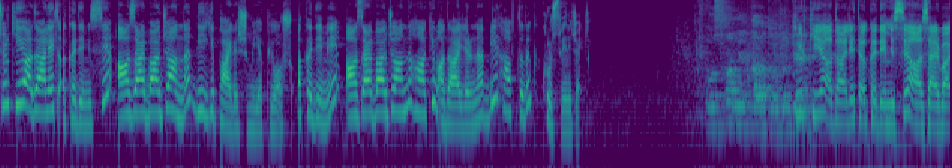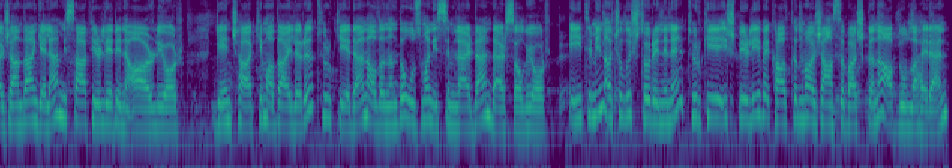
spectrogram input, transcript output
Türkiye Adalet Akademisi Azerbaycan'la bilgi paylaşımı yapıyor. Akademi, Azerbaycanlı hakim adaylarına bir haftalık kurs verecek. Türkiye Adalet Akademisi Azerbaycan'dan gelen misafirlerini ağırlıyor. Genç hakim adayları Türkiye'den alanında uzman isimlerden ders alıyor. Eğitimin açılış törenine Türkiye İşbirliği ve Kalkınma Ajansı Başkanı Abdullah Eren,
